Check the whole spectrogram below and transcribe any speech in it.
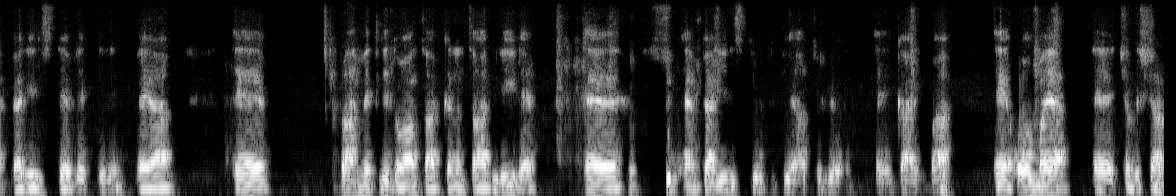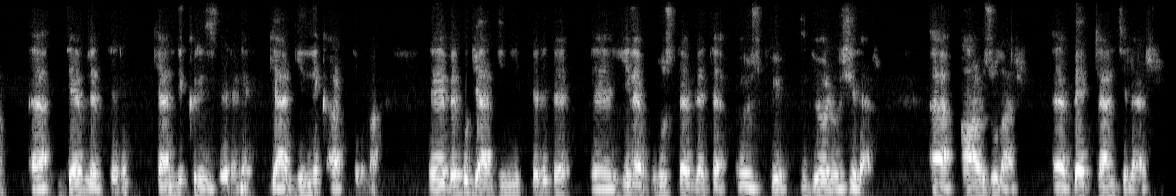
emperyalist devletlerin veya e, rahmetli Doğan Tarkan'ın tabiriyle e, süt emperyalist diyordu diye hatırlıyorum e, galiba. E, olmaya e, çalışan e, devletlerin kendi krizlerini gerginlik arttırma e, ve bu gerginlikleri de e, yine ulus devlete özgü ideolojiler, e, arzular, e, beklentiler,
